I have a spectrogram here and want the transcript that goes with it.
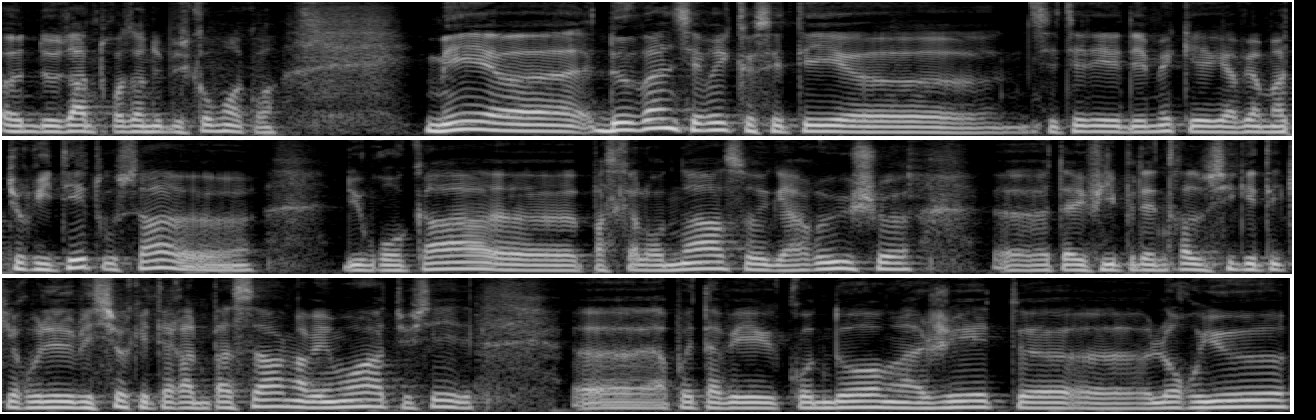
1, 2 ans, 3 ans de plus que moi. Quoi. Mais euh, devant, c'est vrai que c'était euh, c'était des, mecs qui avaient maturité, tout ça. Euh, du Broca, euh, Pascal Ondas, Garuche, euh, tu avais Philippe Dentras aussi qui, était, revenait de blessure, qui était remplaçant avec moi, tu sais. Euh, après, tu avais Condon, Agette, Lorieux.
